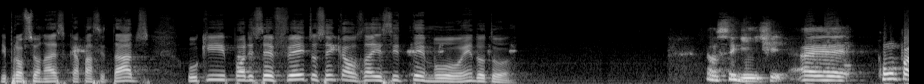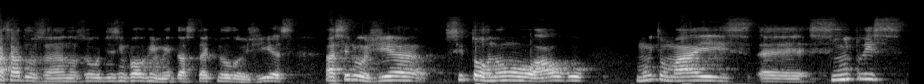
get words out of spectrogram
e profissionais capacitados, o que pode ser feito sem causar esse temor, hein, doutor? É o seguinte, é, com o passar dos anos, o desenvolvimento das tecnologias, a cirurgia se tornou algo muito mais é, simples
